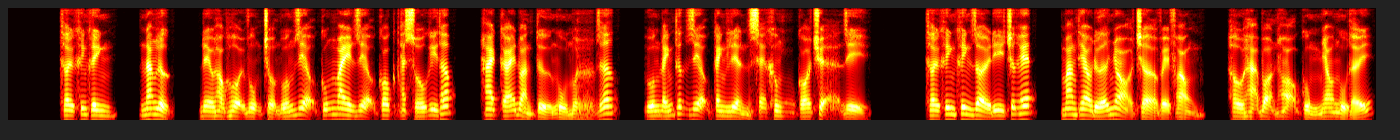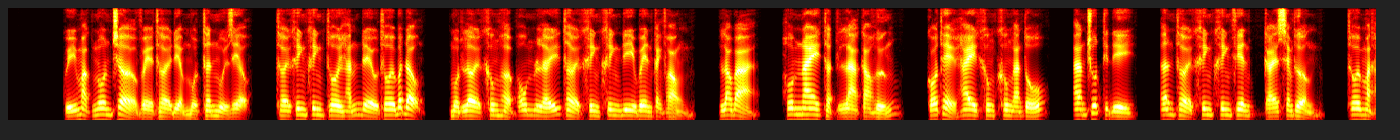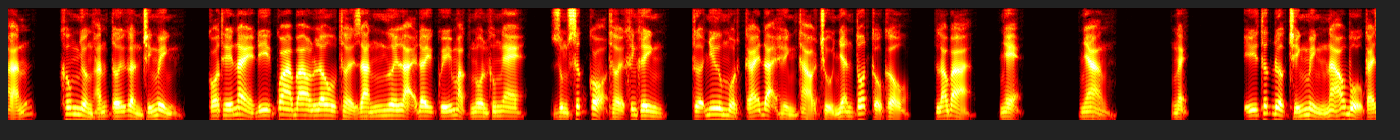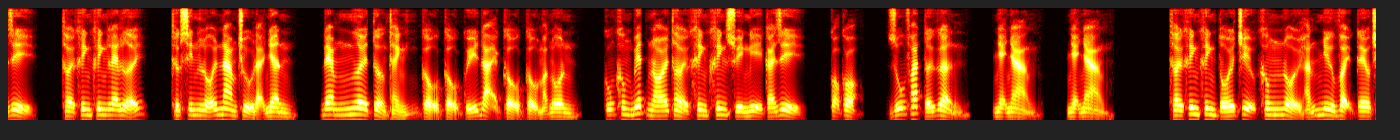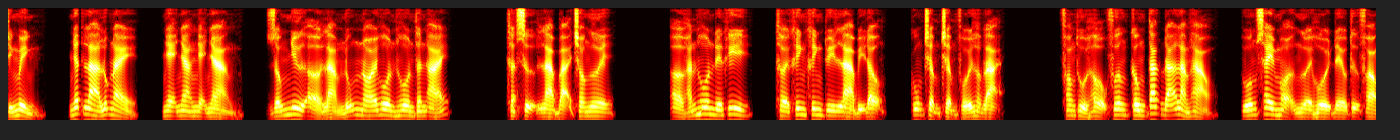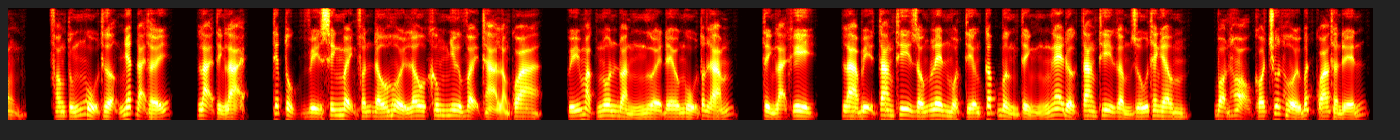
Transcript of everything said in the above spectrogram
Thời khinh khinh, năng lực, đều học hội vụng trộm uống rượu cũng may rượu có cái số ghi thấp, hai cái đoàn tử ngủ một giấc, uống đánh thức rượu canh liền sẽ không có chuyện gì. Thời khinh khinh rời đi trước hết, mang theo đứa nhỏ trở về phòng, hầu hạ bọn họ cùng nhau ngủ thấy. Quý mặc nôn trở về thời điểm một thân mùi rượu, thời khinh khinh thôi hắn đều thôi bất động, một lời không hợp ôm lấy thời khinh khinh đi bên cạnh phòng. Lao bà, hôm nay thật là cao hứng, có thể hay không không ăn tố, ăn chút thịt đi, ân thời khinh khinh phiên cái xem thường, thôi mặt hắn, không nhường hắn tới gần chính mình. Có thế này đi qua bao lâu thời gian ngươi lại đây quý mặc nôn không nghe, dùng sức cọ thời khinh khinh, tựa như một cái đại hình thảo chủ nhân tốt cầu cầu, lão bà, nhẹ, nhàng, ngạch. Ý thức được chính mình não bổ cái gì, thời khinh khinh le lưới, thực xin lỗi nam chủ đại nhân, đem ngươi tưởng thành cầu cầu quý đại cầu cầu mặc nôn, cũng không biết nói thời khinh khinh suy nghĩ cái gì, cọ cọ, rũ phát tới gần, nhẹ nhàng, nhẹ nhàng. Thời khinh khinh tối chịu không nổi hắn như vậy kêu chính mình, nhất là lúc này, nhẹ nhàng nhẹ nhàng, giống như ở làm lũng nói hôn hôn thân ái. Thật sự là bại cho ngươi. Ở hắn hôn đến khi, thời khinh khinh tuy là bị động, cũng chậm chậm phối hợp lại. Phòng thủ hậu phương công tác đã làm hảo, uống say mọi người hồi đều tự phòng, phong túng ngủ thượng nhất đại thấy, lại tỉnh lại, tiếp tục vì sinh mệnh phấn đấu hồi lâu không như vậy thả lòng qua, quý mặc nôn đoàn người đều ngủ tốt lắm, tỉnh lại khi, là bị tang thi giống lên một tiếng cấp bừng tỉnh nghe được tang thi gầm rú thanh âm, bọn họ có chút hồi bất quá thần đến.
